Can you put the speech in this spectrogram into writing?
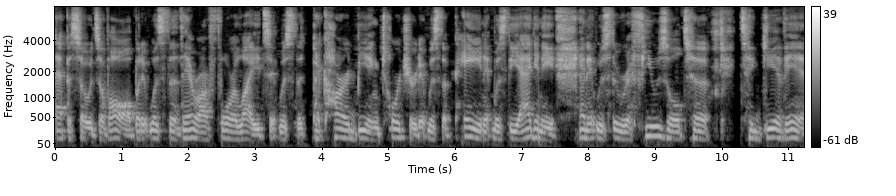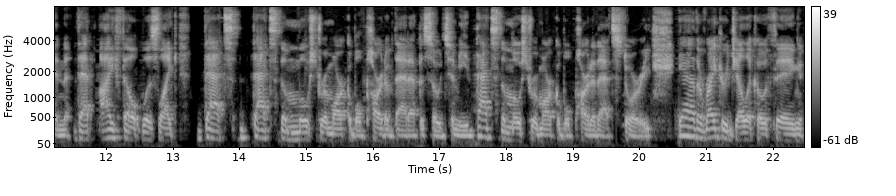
episodes of all but it was the there are four lights. It was the picard being tortured. It was the pain. It was the agony. And it was the refusal to to give in that i felt was like that's that's the most remarkable part of that episode to me. That's the most remarkable part of that story. Yeah the riker jellicoe thing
